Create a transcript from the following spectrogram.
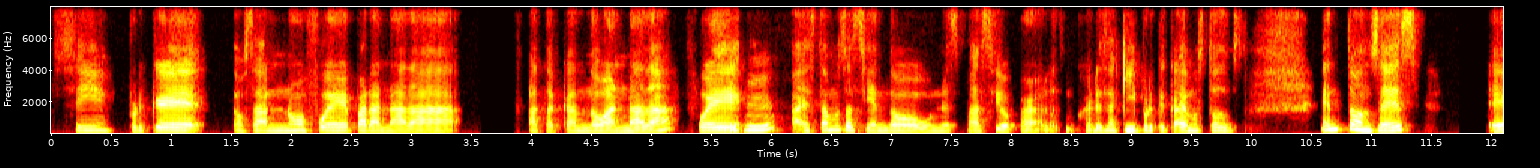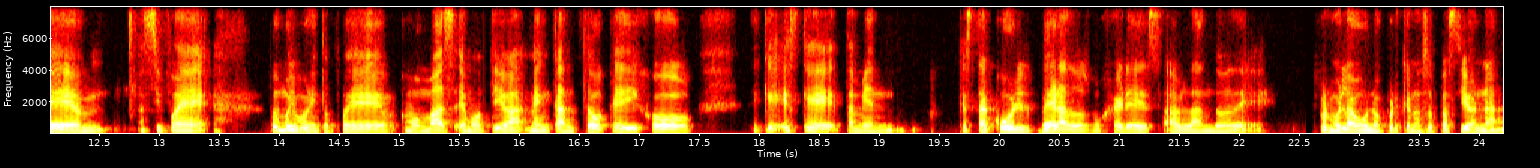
Sí, porque, o sea, no fue para nada atacando a nada, fue, estamos haciendo un espacio para las mujeres aquí porque caemos todos. Entonces, eh, así fue, fue muy bonito, fue como más emotiva. Me encantó que dijo que es que también está cool ver a dos mujeres hablando de Fórmula 1 porque nos apasiona.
